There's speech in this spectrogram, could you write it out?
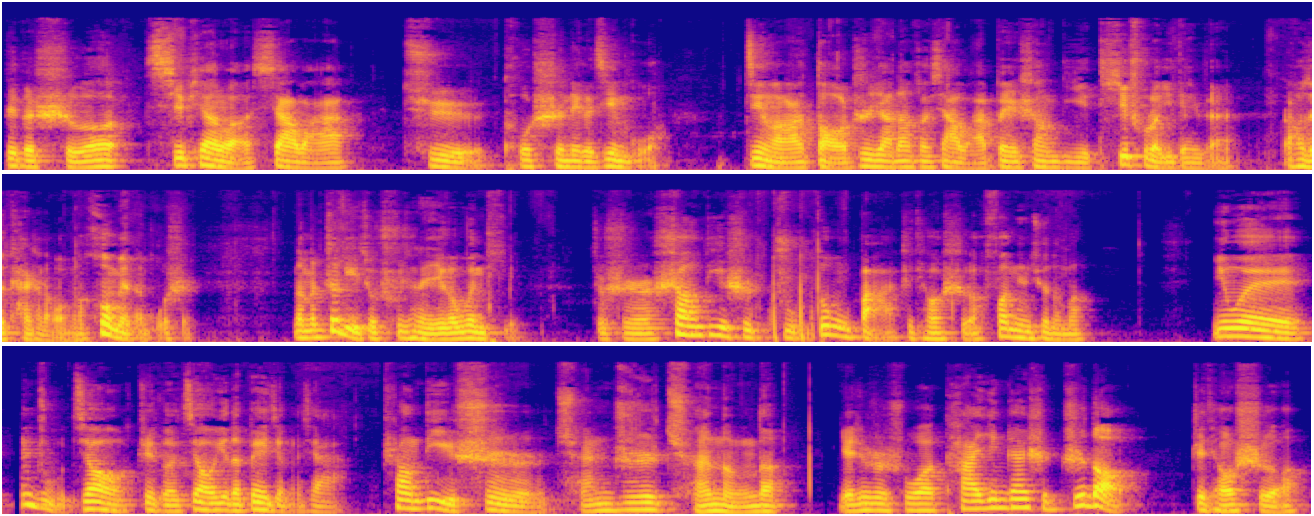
这个蛇欺骗了夏娃去偷吃那个禁果，进而导致亚当和夏娃被上帝踢出了伊甸园，然后就开始了我们后面的故事。那么这里就出现了一个问题，就是上帝是主动把这条蛇放进去的吗？因为天主教这个教义的背景下，上帝是全知全能的，也就是说，他应该是知道这条蛇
